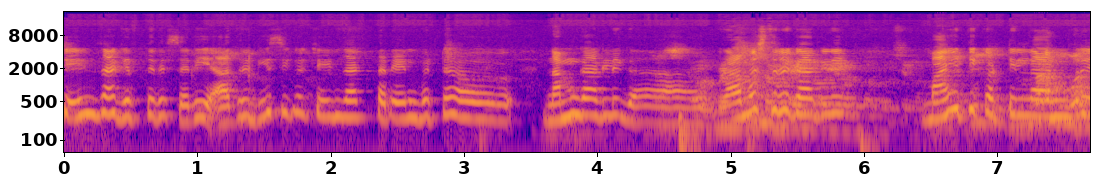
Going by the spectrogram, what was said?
ಚೇಂಜ್ ಆಗಿರ್ತಾರೆ ಸರಿ ಆದರೆ ಡಿ ಸಿಗಳು ಚೇಂಜ್ ಆಗ್ತಾರೆ ಅಂದ್ಬಿಟ್ಟು ನಮಗಾಗಲಿ ಗ್ರಾಮಸ್ಥರಿಗಾಗಲಿ ಮಾಹಿತಿ ಕೊಟ್ಟಿಲ್ಲ ಅಂದರೆ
